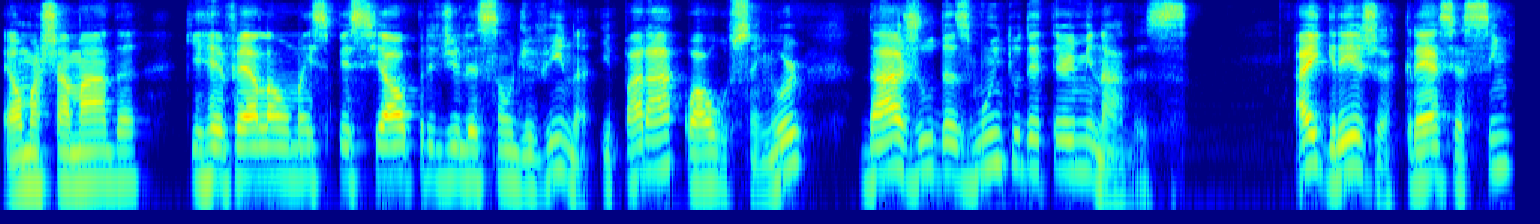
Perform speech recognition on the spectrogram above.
É uma chamada que revela uma especial predileção divina e para a qual o Senhor dá ajudas muito determinadas. A Igreja cresce assim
